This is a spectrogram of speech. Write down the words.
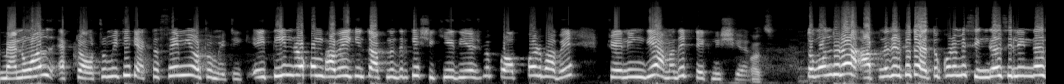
ম্যানুয়াল একটা অটোমেটিক একটা সেমি অটোমেটিক এই তিন রকম ভাবেই কিন্তু আপনাদেরকে শিখিয়ে দিয়ে আসবে প্রপার ভাবে ট্রেনিং দিয়ে আমাদের টেকনিশিয়ান আচ্ছা। তো বন্ধুরা আপনাদেরকে তো এতক্ষণ আমি single cylinder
